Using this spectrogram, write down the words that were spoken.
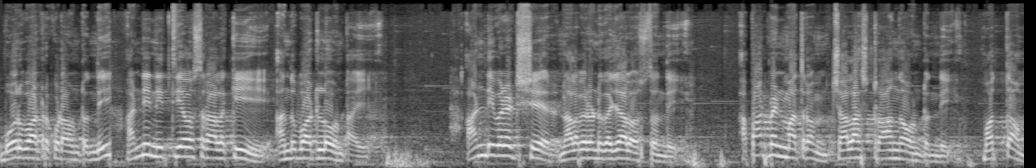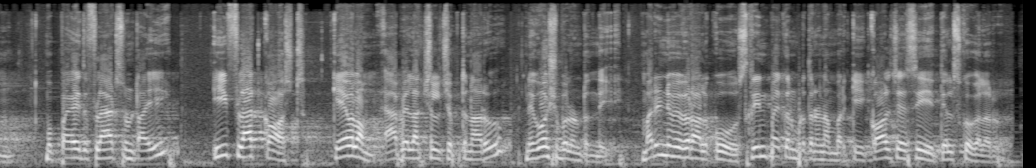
బోర్ వాటర్ కూడా ఉంటుంది. అన్ని నిత్యావసరాలకి అందుబాటులో ఉంటాయి. అన్డివైడెడ్ షేర్ నలభై రెండు గజాలు వస్తుంది. అపార్ట్మెంట్ మాత్రం చాలా స్ట్రాంగ్గా ఉంటుంది. మొత్తం ముప్పై ఐదు ఫ్లాట్స్ ఉంటాయి. ఈ ఫ్లాట్ కాస్ట్ కేవలం యాభై లక్షలు చెప్తున్నారు. నెగోషియబుల్ ఉంటుంది. మరిన్ని వివరాలకు స్క్రీన్పై కనబడుతున్న నంబర్కి కాల్ చేసి తెలుసుకోగలరు.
